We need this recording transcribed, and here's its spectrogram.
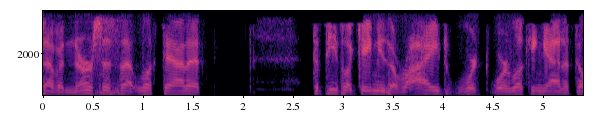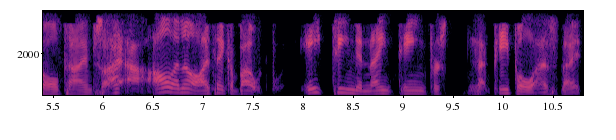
seven nurses that looked at it. The people that gave me the ride were were looking at it the whole time. So I, I all in all, I think about 18 to 19 people last night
